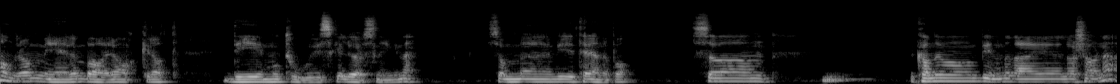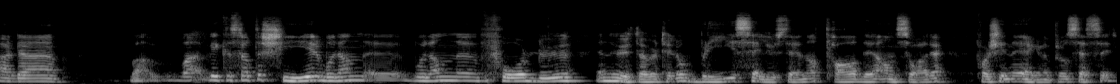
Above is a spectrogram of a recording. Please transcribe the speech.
handler det om mer enn bare akkurat de motoriske løsningene som vi trener på? Så vi kan jo begynne med deg, Lars Arne. Er det, hva, hva, hvilke strategier hvordan, hvordan, får du en utøver til å bli selvjusterende og ta det ansvaret for sine egne prosesser?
